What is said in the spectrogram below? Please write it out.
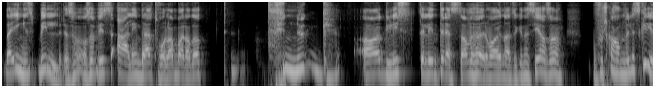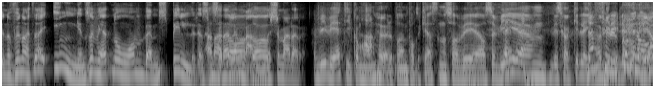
det er ingen spillere som altså Hvis Erling Braut Haaland bare hadde hatt fnugg av lyst eller interesse av å høre hva United kunne si altså Hvorfor skal han ville skrive noe for United? Det er ingen som vet noe om hvem spillere som Altså, er der, eller manager som er der. Vi vet ikke om han hører på den podcasten, så vi, altså, vi, eh, vi skal ikke legge Det er noe full griller. kontroll. Ja,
